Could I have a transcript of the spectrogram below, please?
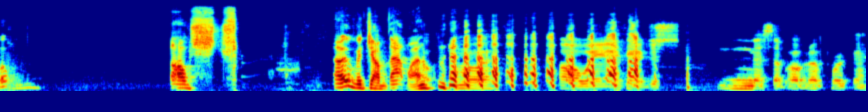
Oh. Oh, sh- overjumped that one. Oh, oh wait, I think I just messed up. Oh no, poor guy.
